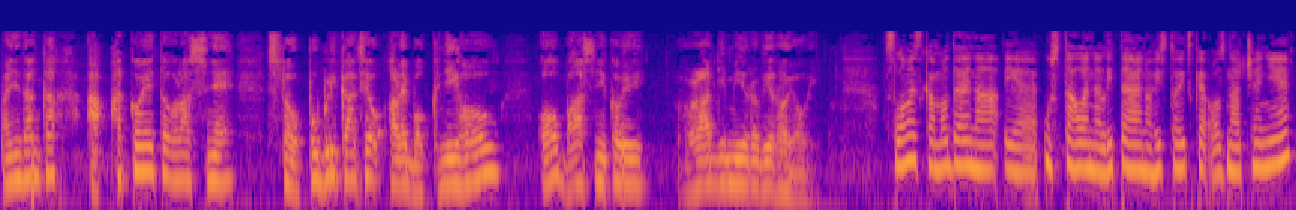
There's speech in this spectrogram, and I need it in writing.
pani Danka, a ako je to vlastne s tou publikáciou alebo knihou o básnikovi Vladimírovi Rojovi? Slovenská moderna je ustálené literárno-historické označenie,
